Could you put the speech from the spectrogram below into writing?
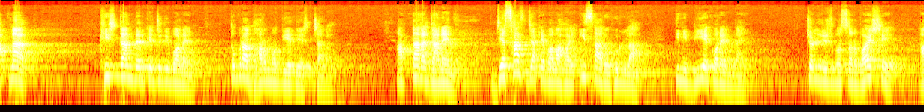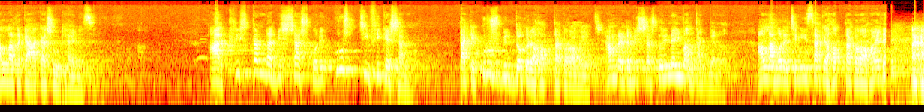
আপনার খ্রিস্টানদেরকে যদি বলেন তোমরা ধর্ম দিয়ে দেশ চালাও। আপনারা জানেন জেসাস যাকে বলা হয় ঈসা রুহুল্লাহ তিনি বিয়ে করেন নাই। চল্লিশ বছর বয়সে আল্লাহ তাকে আকাশে উঠায় নিয়েছে আর খ্রিস্টানরা বিশ্বাস করে ক্রুশিফিকেশন তাকে ক্রুশবিদ্ধ করে হত্যা করা হয়েছে। আমরা এটা বিশ্বাস করি না, ইমান থাকবে না। আল্লাহ বলেছেন, ঈসাকে হত্যা করা হয় না তাকে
